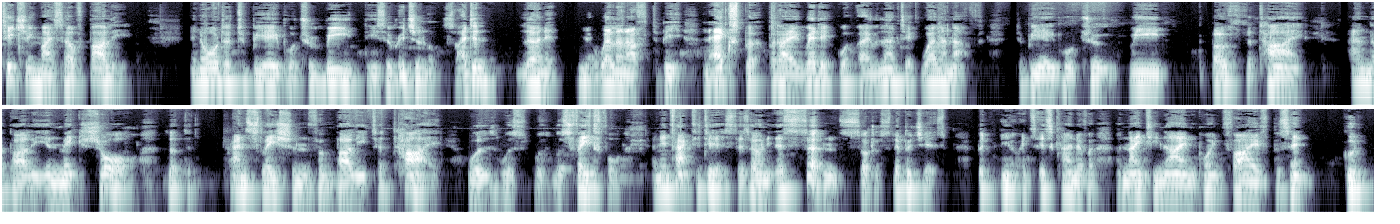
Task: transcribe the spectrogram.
teaching myself Pali in order to be able to read these originals. I didn't learn it you know, well enough to be an expert, but I read it, I learned it well enough to be able to read both the Thai and the Pali and make sure that the translation from Pali to Thai was, was, was, was faithful. And in fact, it is. There's only there's certain sort of slippages, but you know, it's, it's kind of a, a 99.5% good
